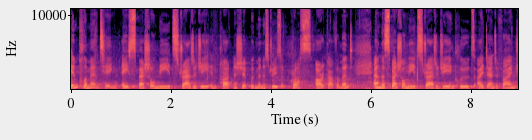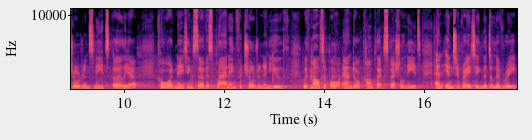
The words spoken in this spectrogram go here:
implementing a special needs strategy in partnership with ministries across our government. And the special needs strategy includes identifying children's needs earlier, coordinating service planning for children and youth with multiple and or complex special needs, and integrating the delivery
